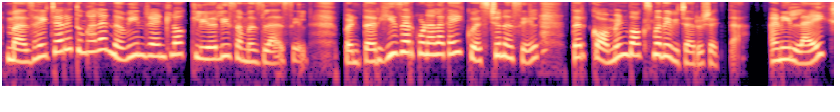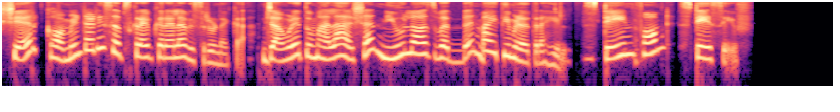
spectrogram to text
माझा विचार आहे तुम्हाला नवीन रेंट लॉ क्लिअरली समजला असेल. पण तरीही जर कोणाला काही क्वेश्चन असेल तर कॉमेंट बॉक्समध्ये विचारू शकता. आणि लाईक शेअर कॉमेंट आणि सबस्क्राईब करायला विसरू नका ज्यामुळे तुम्हाला अशा न्यू लॉजबद्दल माहिती मिळत राहील. Stay informed stay safe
